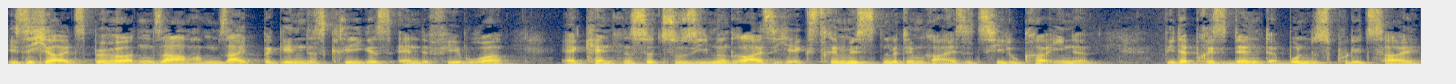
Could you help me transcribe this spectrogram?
Die Sicherheitsbehörden haben seit Beginn des Krieges Ende Februar Erkenntnisse zu 37 Extremisten mit dem Reiseziel Ukraine, wie der Präsident der Bundespolizei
